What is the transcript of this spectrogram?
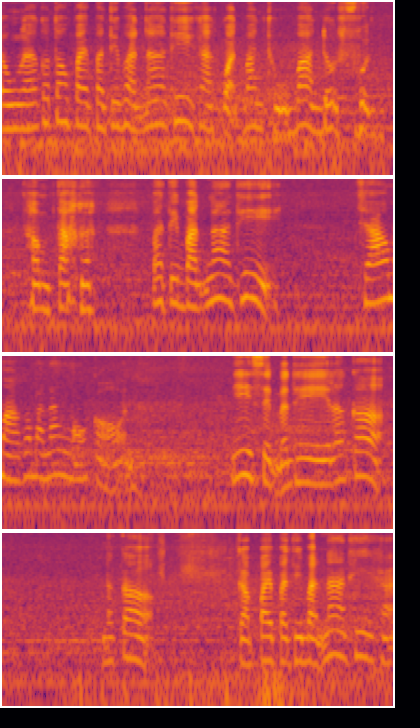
ลงแล้วก็ต้องไปปฏิบัติหน้าที่ค่ะกวาดบ้านถูบ้านโดดฝุ่นทำตา ปฏิบัติหน้าที่เช้ามาก็มานั่งมองก่อน 20 นาทีแล้วก็ แล้วก็กลับไปปฏิบัติหน้าที่ค่ะ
